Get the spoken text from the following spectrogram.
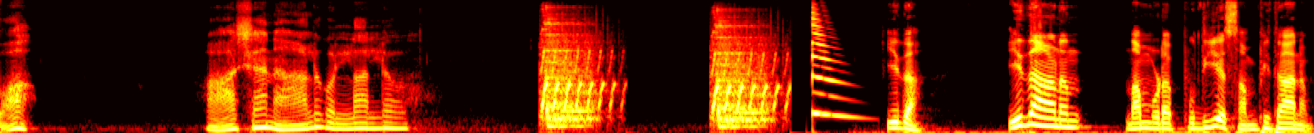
വാ. ആശാൻ ആൾ കൊള്ളാലോ. ഇതാ ഇതാണ് നമ്മുടെ പുതിയ സംവിധാനം.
